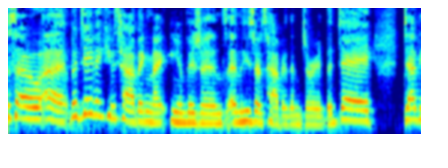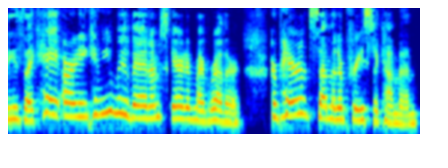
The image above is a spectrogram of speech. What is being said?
So, uh, but David keeps having night you know, visions and he starts having them during the day. Debbie's like, Hey, Arnie, can you move in? I'm scared of my brother. Her parents summon a priest to come in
